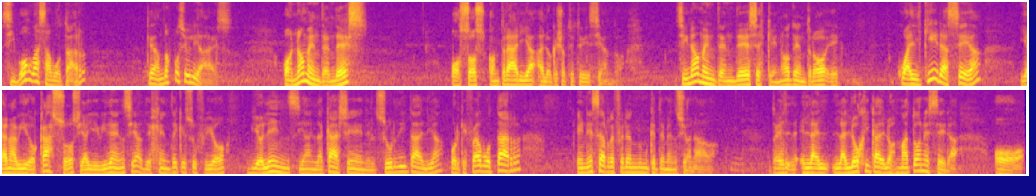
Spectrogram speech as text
si vos vas a votar, quedan dos posibilidades. O no me entendés, o sos contraria a lo que yo te estoy diciendo. Si no me entendés es que no te entró, eh, cualquiera sea, y han habido casos y hay evidencia de gente que sufrió violencia en la calle en el sur de Italia porque fue a votar en ese referéndum que te mencionaba. Entonces la, lógica de los matones era o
